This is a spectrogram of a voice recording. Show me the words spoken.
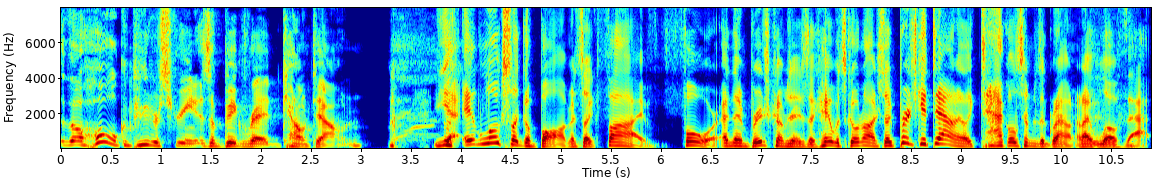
the whole computer screen is a big red countdown. Yeah, it looks like a bomb. It's like five, four, and then Bridge comes in. He's like, "Hey, what's going on?" She's like, "Bridge, get down!" And like tackles him to the ground, and I love that.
